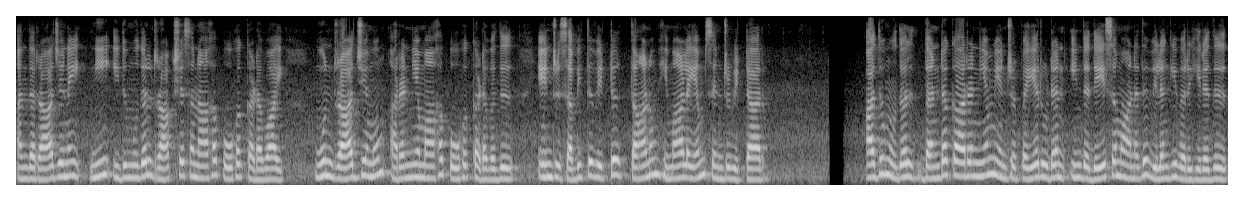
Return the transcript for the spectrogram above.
அந்த ராஜனை நீ இது முதல் ராட்சசனாக போகக் கடவாய். உன் ராஜ்யமும் அரண்யமாக போகக் கடவது என்று சபித்துவிட்டு தானும் ஹிமாலயம் சென்று விட்டார் அது முதல் தண்டகாரண்யம் என்ற பெயருடன் இந்த தேசமானது விளங்கி வருகிறது.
